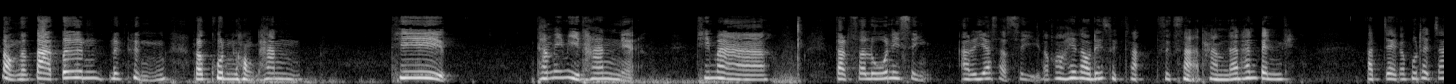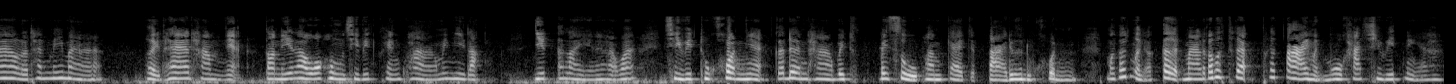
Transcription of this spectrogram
หนอมน้ำตาตื้นนึกถึงพระคุณของท่านที่ถ้าไม่มีท่านเนี่ย ที่มาตัดสรู้ในสิ่งอริยสัจสี่แล้วก็ให้เราได้ศึกษาศึกษาธรรมและท่านเป็นปัจเจกพุทธเจ้าแล้วท่านไม่มาเผยแพร่ธรรมเนี่ย ตอนนี้เราก็คงชีวิตเคว้งคว้างไม่มีหลักยึดอะไรนะคะว่าชีวิตทุกคนเนี่ยก็เดินทางไปไปสู่ความแก่เจ็บตายด้วยทุกคน มันก็เหมือนกับเกิดมาแล้วก็เพื่อเพื่อตายเหมือนโมฆะชีวิตอย่างเงี้ยค่ะ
